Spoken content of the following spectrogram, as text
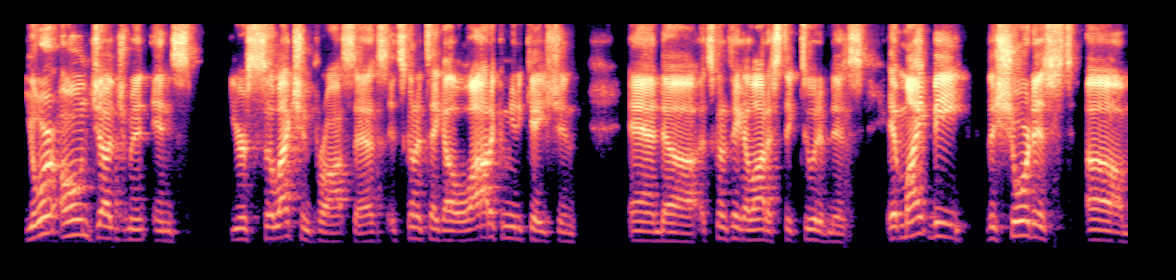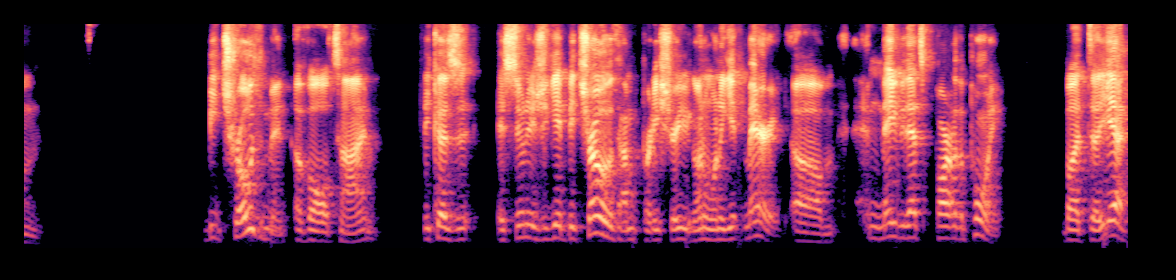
your own judgment in your selection process. It's going to take a lot of communication, and uh, it's going to take a lot of stick to itiveness. It might be the shortest um, betrothment of all time because as soon as you get betrothed, I'm pretty sure you're going to want to get married. Um, and maybe that's part of the point. But uh, yeah,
